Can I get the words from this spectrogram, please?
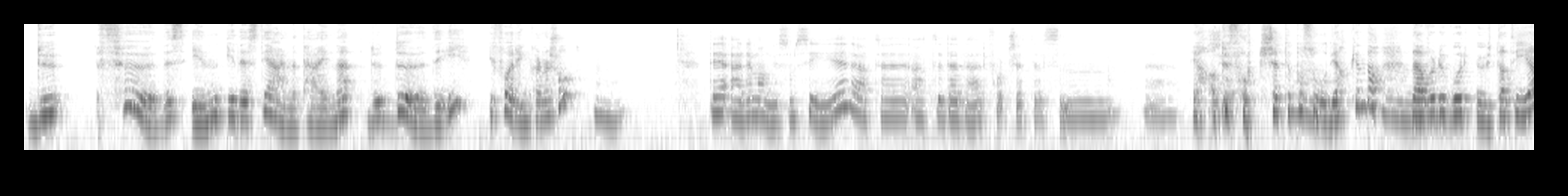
du fødes inn i det stjernetegnet du døde i i forrige inkarnasjon. Det er det mange som sier, at, eh, at det er der fortsettelsen Ja, At du fortsetter på sodjakken. da. Der hvor du går ut av tida,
